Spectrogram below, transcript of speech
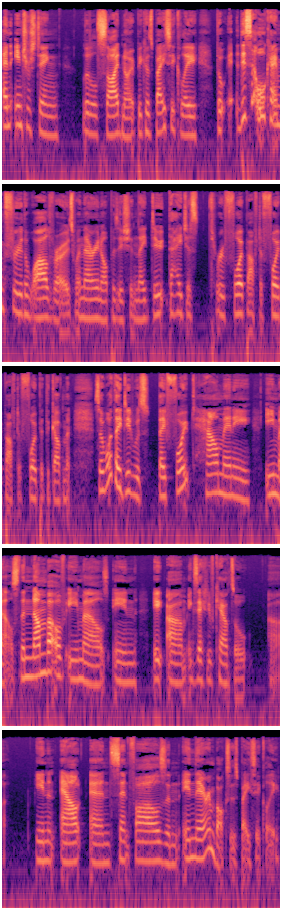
an interesting little side note because basically the, this all came through the Wild Rose when they were in opposition. They do they just threw FOIP after FOIP after FOIP at the government. So what they did was they FOIPed how many emails, the number of emails in um, executive council. Uh, in and out and sent files and in their inboxes basically.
